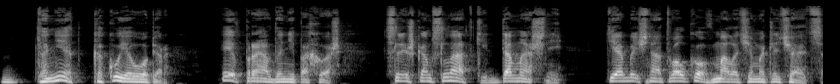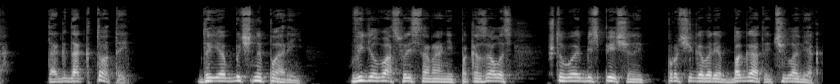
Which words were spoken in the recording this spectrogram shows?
«Да нет, какой я опер?» «И вправду не похож. Слишком сладкий, домашний. Те обычно от волков мало чем отличаются. Тогда кто ты?» «Да я обычный парень. Увидел вас в ресторане, показалось, что вы обеспеченный, проще говоря, богатый человек.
